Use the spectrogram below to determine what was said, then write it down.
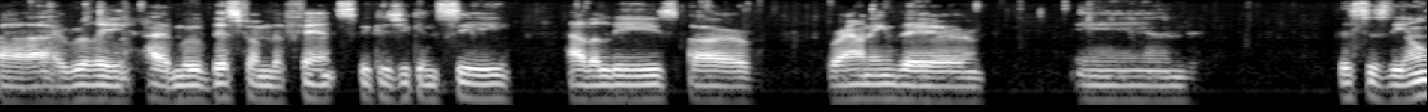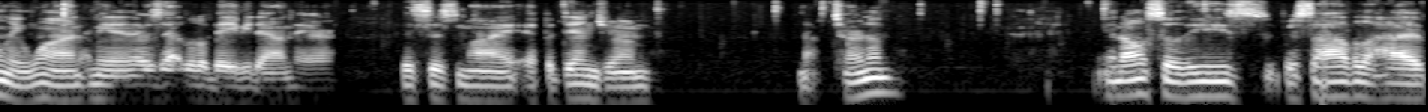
Uh, I really I moved this from the fence because you can see how the leaves are browning there. And this is the only one. I mean, there's that little baby down there. This is my Epidendrum nocturnum. And also these Brassavola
